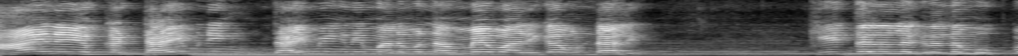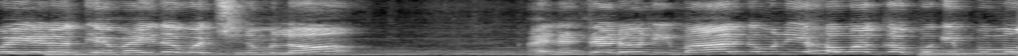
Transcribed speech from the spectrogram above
ఆయన యొక్క టైమింగ్ టైమింగ్ని మనము నమ్మేవారిగా ఉండాలి. కీర్తనల గ్రంథం ముప్పై ఏడో అధ్యాయం ఐదో వచనములో ఆయన అంటాడు నీ మార్గమును యహోవాకు అప్పగింపుము.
